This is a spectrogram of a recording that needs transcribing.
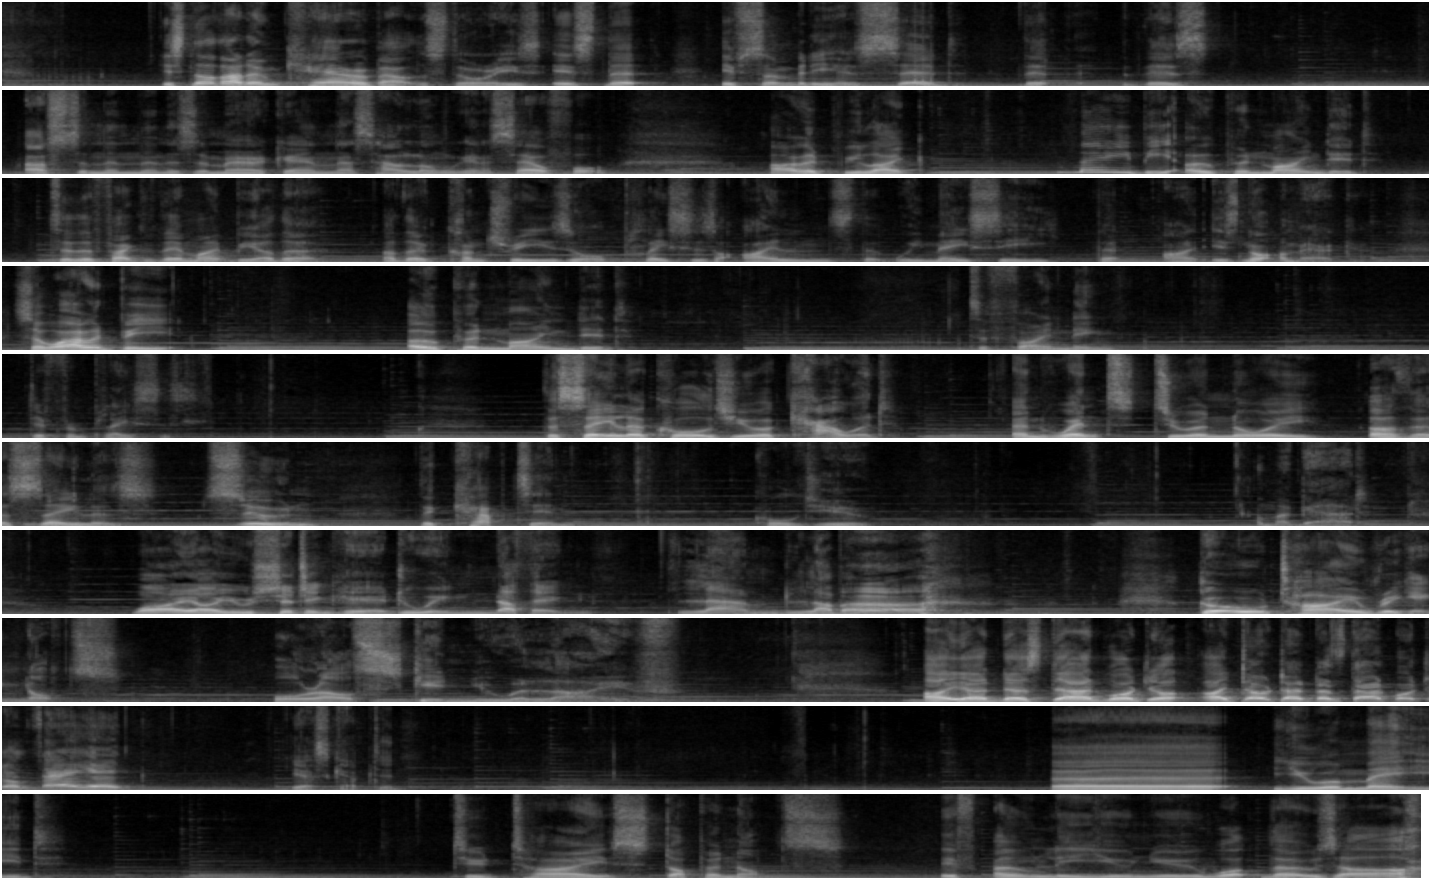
it's not that I don't care about the stories, it's that if somebody has said that there's us and then, then there's America and that's how long we're to sail for, I would be like maybe open-minded to the fact that there might be other other countries or places or islands that we may see that are, is not America. So I would be open-minded to finding different places. The sailor called you a coward and went to annoy other sailors. Soon, the captain called you. Oh my god. Why are you sitting here doing nothing, landlubber? Go tie rigging knots, or I'll skin you alive. I understand what you're. I don't understand what you're saying. Yes, Captain. Uh, you were made to tie stopper knots. If only you knew what those are.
